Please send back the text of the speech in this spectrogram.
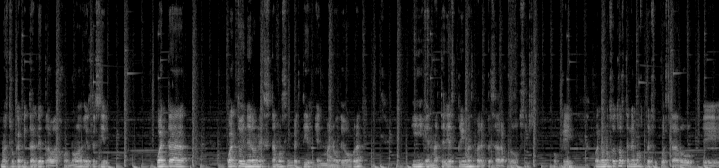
nuestro capital de trabajo, ¿no? Es decir, cuánta cuánto dinero necesitamos invertir en mano de obra y en materias primas para empezar a producir, ¿ok? Cuando nosotros tenemos presupuestado eh,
